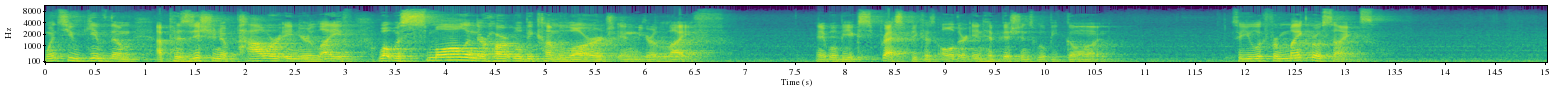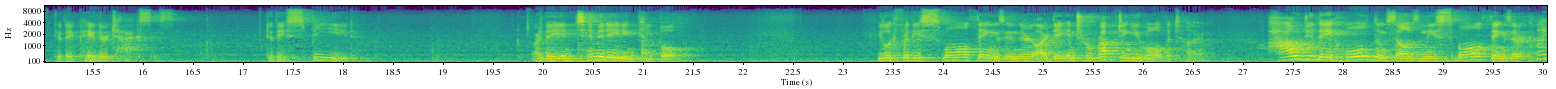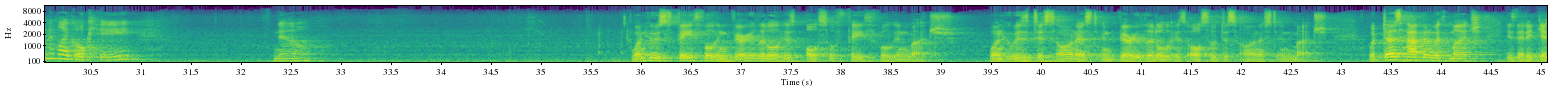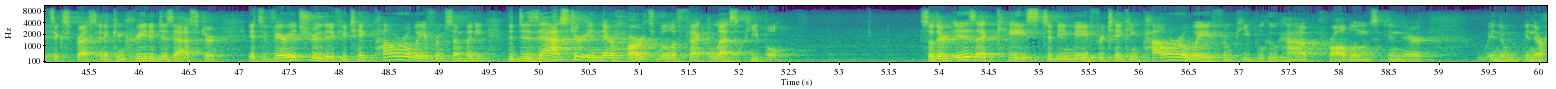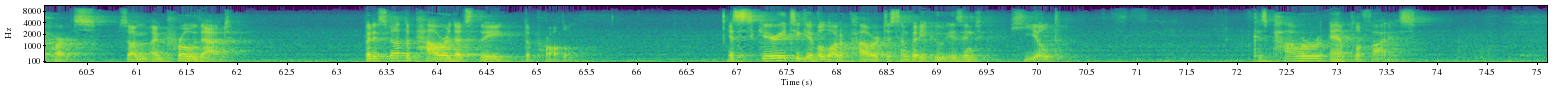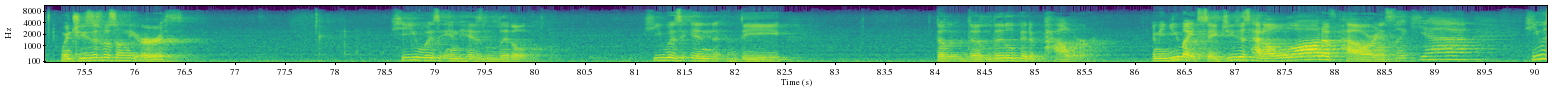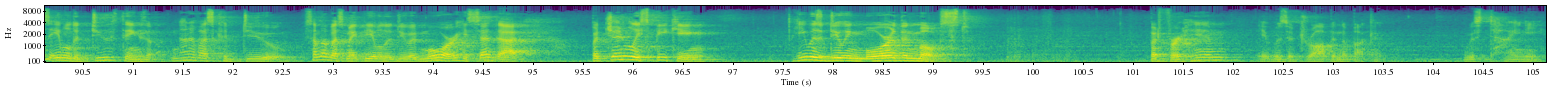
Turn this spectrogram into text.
Once you give them a position of power in your life, what was small in their heart will become large in your life. And it will be expressed because all their inhibitions will be gone. So you look for micro signs. Do they pay their taxes? Do they speed? Are they intimidating people? You look for these small things in there. Are they interrupting you all the time? How do they hold themselves in these small things that are kind of like, okay, now? One who is faithful in very little is also faithful in much. One who is dishonest in very little is also dishonest in much. What does happen with much is that it gets expressed and it can create a disaster. It's very true that if you take power away from somebody, the disaster in their hearts will affect less people. So there is a case to be made for taking power away from people who have problems in their, in the, in their hearts. So I'm, I'm pro that. But it's not the power that's the, the problem. It's scary to give a lot of power to somebody who isn't healed. Because power amplifies. When Jesus was on the earth, he was in his little. He was in the, the, the little bit of power. I mean, you might say Jesus had a lot of power, and it's like, yeah, he was able to do things that none of us could do. Some of us might be able to do it more, he said that, but generally speaking, he was doing more than most. But for him, it was a drop in the bucket. It was tiny.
